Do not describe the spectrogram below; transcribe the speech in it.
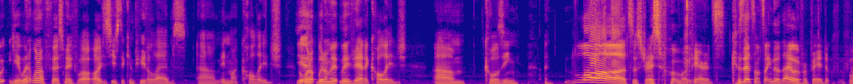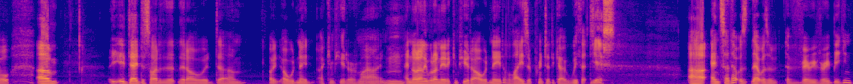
W- Yeah, when, when I first moved, well, I just used the computer labs um, in my college. But Yeah. when, I, when I mo- moved out of college, um, causing lots of stress for my parents because that's not something that they were prepared for. Um, Dad decided that, that I would um, I, I would need a computer of my own, Mm. and not only would I need a computer, I would need a laser printer to go with it. Yes. Uh, and so that was that was a, a very very big in-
